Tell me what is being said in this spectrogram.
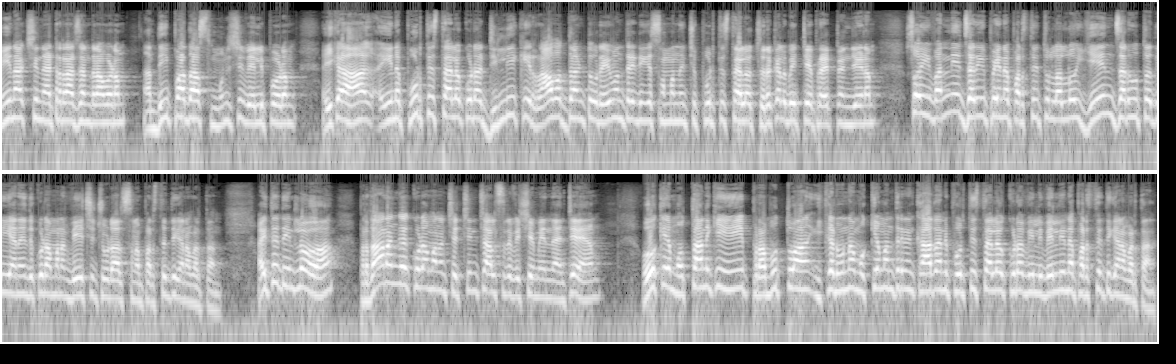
మీనాక్షి నటరాజన్ రావడం దీపాదాస్ మునిషి వెళ్ళిపోవడం. ఇక ఈయన పూర్తి స్థాయిలో కూడా ఢిల్లీకి రావద్దంటూ రేవంత్ రెడ్డికి సంబంధించి పూర్తి స్థాయిలో చురకలు పెట్టే ప్రయత్నం చేయడం. సో ఇవన్నీ జరిగిపోయిన పరిస్థితులలో ఏం జరుగుతుంది అనేది కూడా మనం వేచి చూడాల్సిన పరిస్థితి కనబడుతుంది. అయితే దీంట్లో ప్రధానంగా కూడా మనం చర్చించాల్సిన విషయం ఏంటంటే ఓకే మొత్తానికి ప్రభుత్వం ఇక్కడ ఉన్న ముఖ్యమంత్రిని కాదని పూర్తి స్థాయిలో కూడా వీళ్ళు వెళ్ళిన పరిస్థితి కనబడతాను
